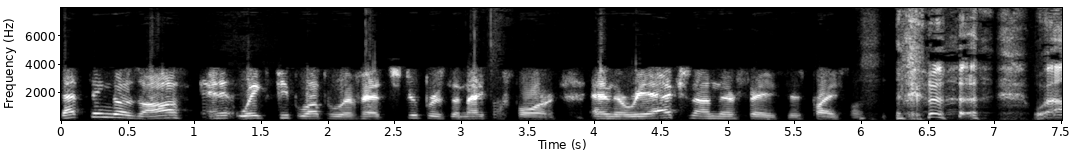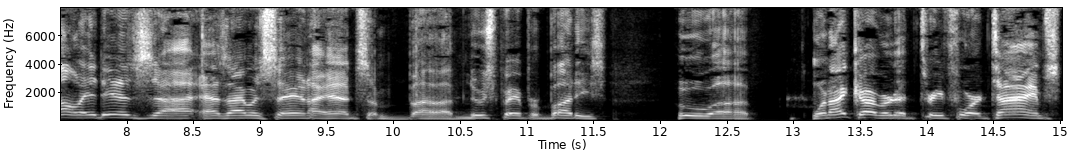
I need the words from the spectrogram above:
That thing goes off, and it wakes people up who have had stupors the night before, and the reaction on their face is priceless. Well, it is. Uh, as I was saying, I had some uh, newspaper buddies who, uh, when I covered it three, four times,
